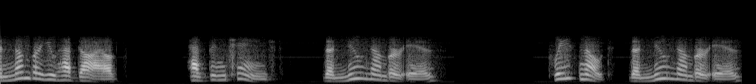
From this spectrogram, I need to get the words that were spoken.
The number you have dialed has been changed. The new number is. Please note, the new number is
